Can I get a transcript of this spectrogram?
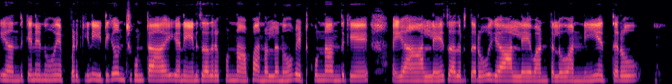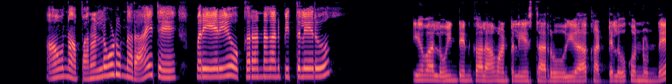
ఇక అందుకే నేను ఎప్పటికీ నీట్గా ఉంచుకుంటా. ఇక నేను చదువుకున్న పనులను పెట్టుకున్నా అందుకే. ఇక వాళ్ళే చదువుతారు. ఇక వాళ్ళే వంటలు అన్నీ ఎత్తారు అవునా? పనుల్లో కూడా ఉన్నారా అయితే? మరి ఏరి ఒక్కరన్నా కనిపిత్తలేరు ఇక వాళ్ళు ఇంటి వెనకాల వంటలు చేస్తారు. ఇక కట్టెలు కొన్ని ఉండే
